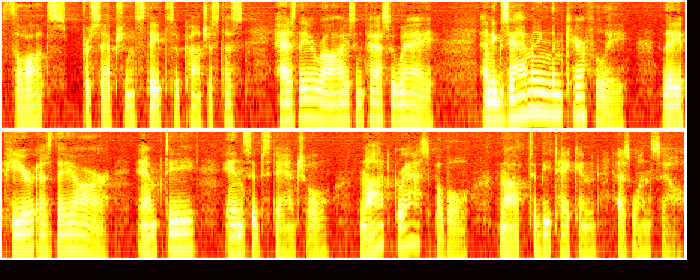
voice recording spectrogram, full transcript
thoughts, perceptions, states of consciousness as they arise and pass away, and examining them carefully, they appear as they are, empty, insubstantial, not graspable, not to be taken as oneself.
